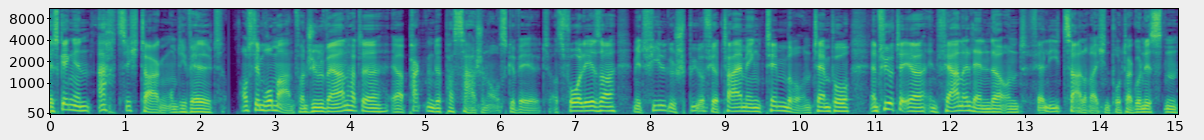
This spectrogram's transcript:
Es ging in 80 Tagen um die Welt. Aus dem Roman von Jules Verne hatte er packende Passagen ausgewählt. Als Vorleser mit viel Gespür für Timing, Timbre und Tempo entführte er in ferne Länder und verlieh zahlreichen Protagonisten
